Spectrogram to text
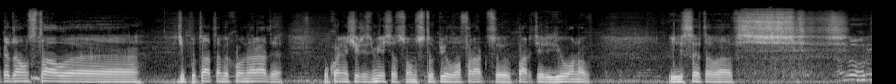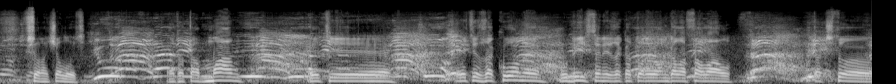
когда он стал э, депутатом Верховной Рады, буквально через месяц он вступил во фракцию партии регионов. И с этого все началось. Этот обман, эти, эти законы убийственные, за которые он голосовал. Так что,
